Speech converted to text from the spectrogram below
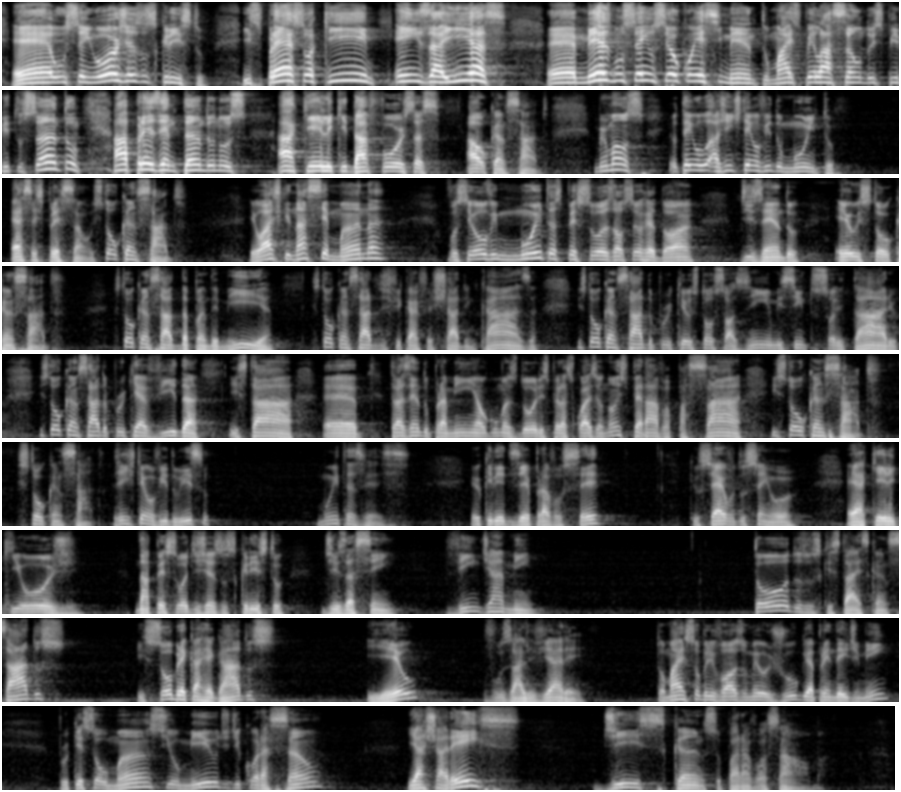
É o Senhor Jesus Cristo, expresso aqui em Isaías, é, mesmo sem o seu conhecimento, mas pela ação do Espírito Santo, apresentando-nos aquele que dá forças ao cansado. Irmãos, tenho, a gente tem ouvido muito essa expressão, estou cansado. Eu acho que na semana você ouve muitas pessoas ao seu redor dizendo: Eu estou cansado. Estou cansado da pandemia, estou cansado de ficar fechado em casa, estou cansado porque eu estou sozinho, me sinto solitário, estou cansado porque a vida está é, trazendo para mim algumas dores pelas quais eu não esperava passar. Estou cansado, estou cansado. A gente tem ouvido isso muitas vezes. Eu queria dizer para você que o servo do Senhor é aquele que hoje, na pessoa de Jesus Cristo, diz assim: Vinde a mim, todos os que estáis cansados e sobrecarregados, e eu vos aliviarei. Tomai sobre vós o meu jugo e aprendei de mim, porque sou manso e humilde de coração, e achareis descanso para a vossa alma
